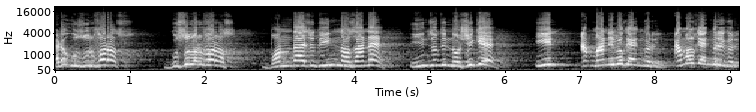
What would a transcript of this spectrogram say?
এটা উজুর ফরস গুসুলর ফরস বন্দায় যদি ইন নজানে, ইন যদি নশিকে, ইন মানিব কেং করি আমল কেং করি করি।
